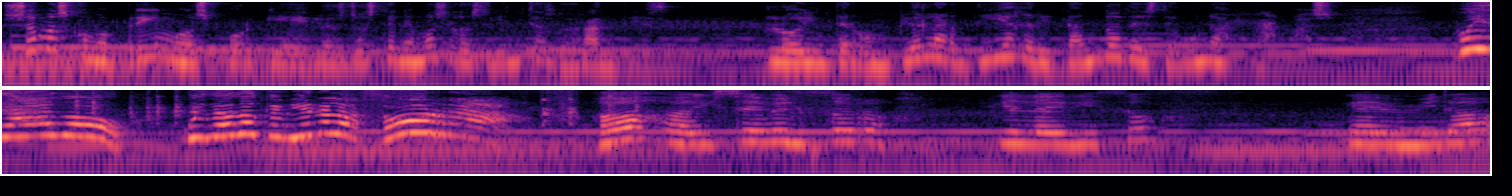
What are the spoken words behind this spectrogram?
Somos como primos porque los dos tenemos los dientes grandes. Lo interrumpió la ardilla gritando desde unas ramas. ¡Cuidado! ¡Cuidado que viene la zorra! ¡Ah! Ahí se ve el zorro y el erizo que mira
